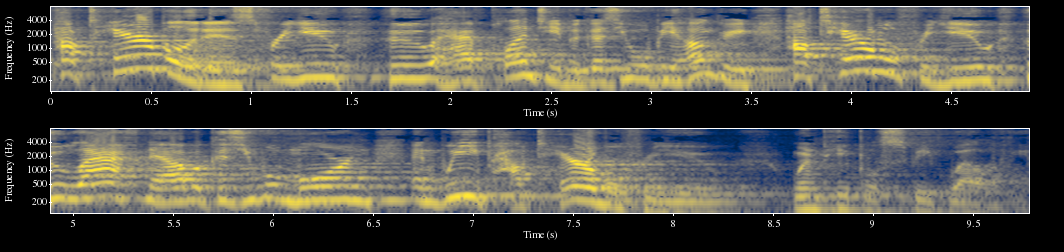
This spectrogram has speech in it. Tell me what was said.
How terrible it is for you who have plenty because you will be hungry. How terrible for you who laugh now because you will mourn and weep. How terrible for you when people speak well of you.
